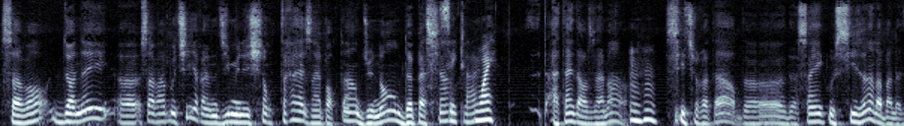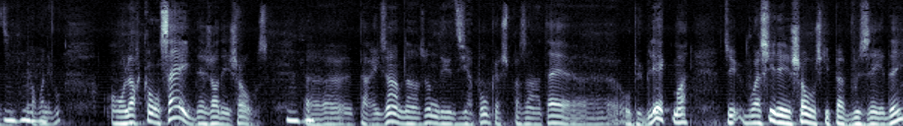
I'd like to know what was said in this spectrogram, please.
ça va donner, euh, ça va aboutir à une diminution très importante du nombre de patients C'est clair. Ouais. Atteints d'Alzheimer. Mhm. Si tu retardes euh, de 5 ou 6 ans la maladie, Mhm. comprenez-vous? On leur conseille déjà des choses. Mhm. Euh, par exemple, dans une des diapos que je présentais euh, au public, moi, dis, voici les choses qui peuvent vous aider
